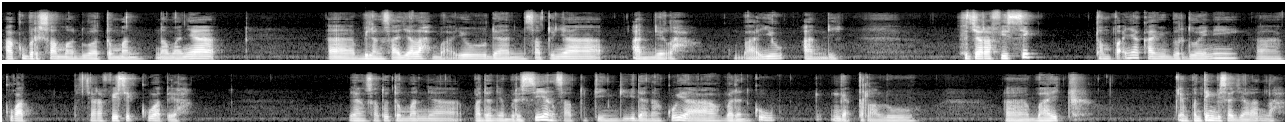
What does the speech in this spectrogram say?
Aku bersama dua teman, namanya uh, bilang sajalah Bayu dan satunya Andi lah. Bayu, Andi. Secara fisik tampaknya kami berdua ini uh, kuat. Secara fisik kuat ya. Yang satu temannya badannya bersih, yang satu tinggi dan aku ya badanku nggak terlalu uh, baik. Yang penting bisa jalan lah.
